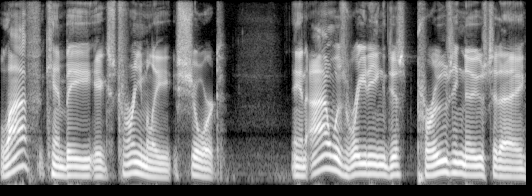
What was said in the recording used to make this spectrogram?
life can be extremely short. And I was reading, just perusing news today,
